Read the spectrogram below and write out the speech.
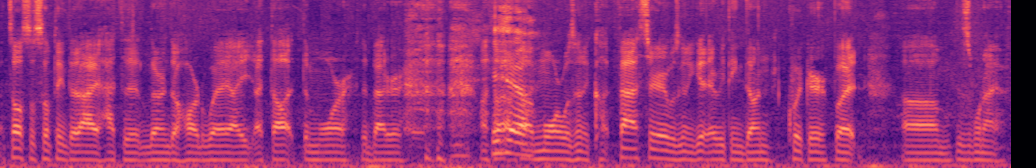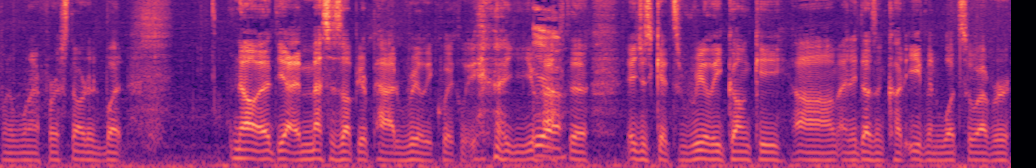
It's also something that I had to learn the hard way. I, I thought the more, the better. I, thought, I Yeah. thought more was to cut faster. It was to get everything done quicker. But um, this is when I when, when I first started. But no, it, yeah, it messes up your pad really quickly. you Yeah. have to. It just gets really gunky, um, and it doesn't cut even whatsoever.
